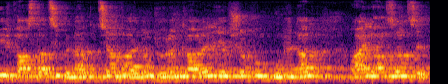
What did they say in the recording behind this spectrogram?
իր փաստացի բնակության վայրում հյուրընկալել եւ շփում ունենալ այլ անձանց հետ,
